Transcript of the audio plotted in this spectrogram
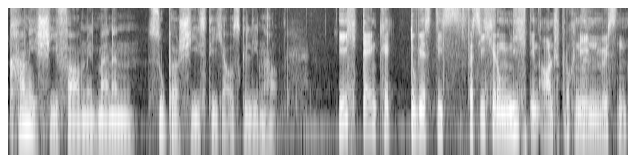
kann ich Skifahren mit meinen Super-Skis, die ich ausgeliehen habe? Ich denke, du wirst die Versicherung nicht in Anspruch nehmen müssen,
